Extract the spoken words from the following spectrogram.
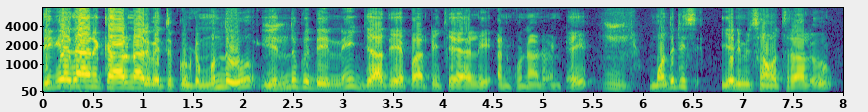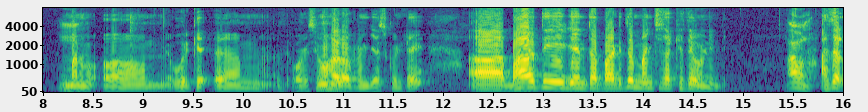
దిగేదానికి కారణాలు వెతుక్కుంటూ ముందు ఎందుకు దీన్ని జాతీయ పార్టీ చేయాలి అనుకున్నాడు అంటే మొదటి ఎనిమిది సంవత్సరాలు మనం ఊరికే ఒక సింహాలోకనం చేసుకుంటే భారతీయ జనతా పార్టీతో మంచి సఖ్యత ఉండింది. అవును. అసలు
